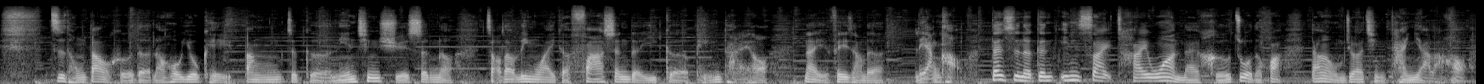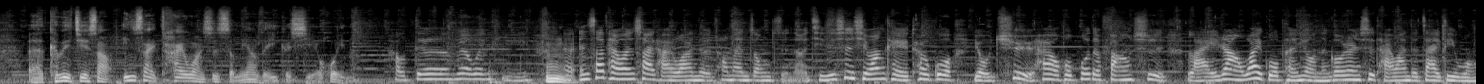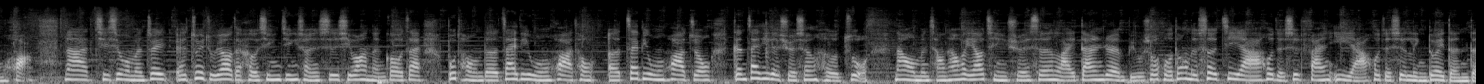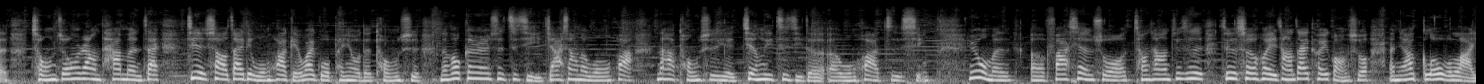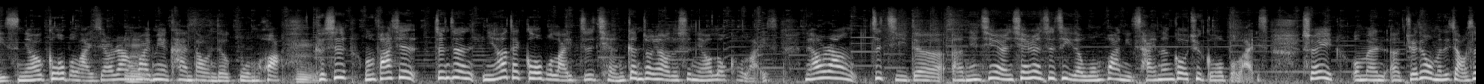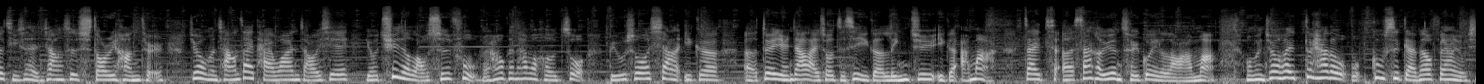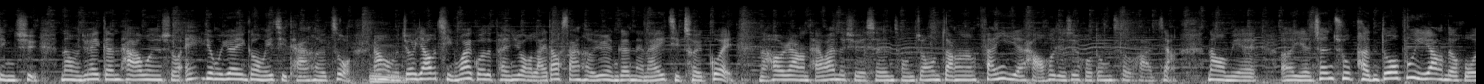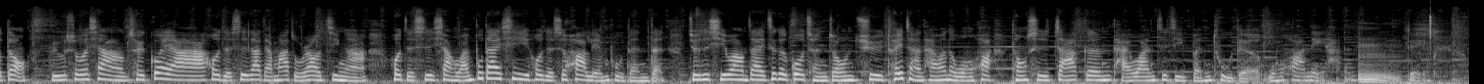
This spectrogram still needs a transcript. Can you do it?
志同道合的，然后又可以帮这个年轻学生呢找到另外一个发声的一个平台哈，那也非常的良好。但是呢，跟 Inside Taiwan 来合作的话，当然我们就要请谭雅了哈。呃，可不可以介绍 Inside Taiwan 是什么样的一个协会呢？好的，没有问题。嗯，Inside 台湾晒台湾的创办宗旨呢，其实是希望可以透过有趣还有活泼的方式，来让外国朋友能够认识台湾的在地文化。那其实我们最呃最主要的核心精神是希望能够在不同的在地文化通呃在地文化中，跟在地的学生合作。那我们常常会邀请学生来担任，比如说活动的设计啊，或者是翻译啊，或者是领队等等，从中让他们在介绍在地文化给外国朋友的同时。能够更认识自己家乡的文化，那同时也建立自己的呃文化自信。因为我们呃发现说，常常就是这个社会常在推广说，呃你要 globalize，你要 globalize，要让外面看到你的文化。嗯。可是我们发现，真正你要在 globalize 之前，更重要的是你要 localize，你要让自己的呃年轻人先认识自己的文化，你才能够去 globalize。所以我们呃觉得我们的角色其实很像是 story hunter，就我们常在台湾找一些有趣的老师傅。然后跟他们合作，比如说像一个呃，对人家来说只是一个邻居，一个阿妈在呃三合院催柜的老阿妈，我们就会对他的故事感到非常有兴趣。那我们就会跟他问说，哎，愿不愿意跟我们一起谈合作？然后我们就邀请外国的朋友来到三合院跟奶奶一起催柜，然后让台湾的学生从中当翻译也好，或者是活动策划这样。那我们也呃衍生出很多不一样的活动，比如说像催柜啊，或者是大家妈祖绕境啊，或者是像玩布袋戏。或者是画脸谱等等，就是希望在这个过程中去推展台湾的文化，同时扎根台湾自己本土的文化内涵。嗯，对，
